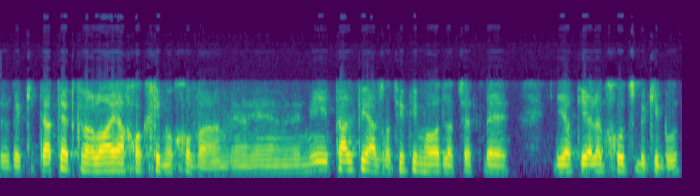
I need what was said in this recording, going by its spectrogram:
ובכיתה ט' כבר לא היה חוק חינוך חובה, ואני הטלתי, אז רציתי מאוד לצאת ל... להיות ילד חוץ בקיבוץ,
